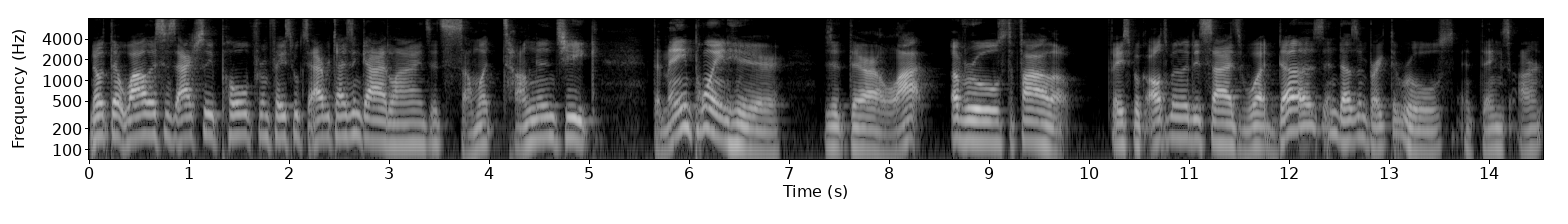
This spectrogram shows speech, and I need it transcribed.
Note that while this is actually pulled from Facebook's advertising guidelines, it's somewhat tongue in cheek. The main point here is that there are a lot of rules to follow. Facebook ultimately decides what does and doesn't break the rules, and things aren't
